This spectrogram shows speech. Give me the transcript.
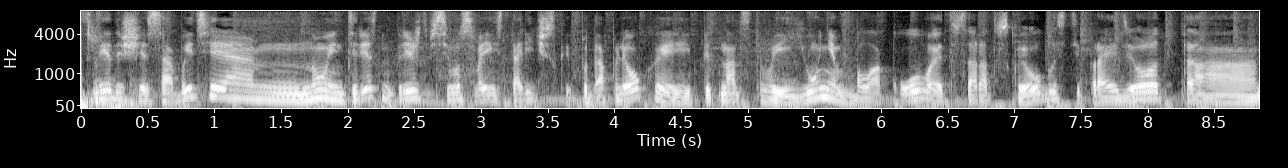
Следующее событие, ну, интересно прежде всего своей исторической подоплекой. 15 июня в Балаково, это в Саратовской области, пройдет а,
